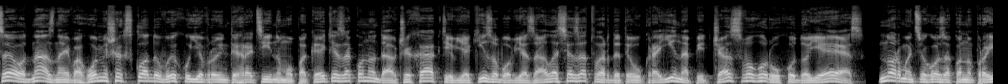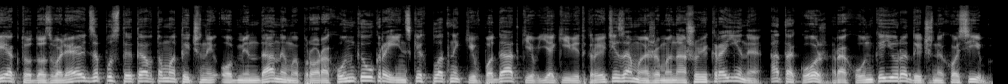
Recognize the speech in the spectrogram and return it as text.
Це одна з найвагоміших складових у євроінтеграційному пакеті законодавчих актів, які зобов'язалася затвердити Україна під час свого руху до ЄС. Норми цього законопроєкту дозволяють запустити автоматичний обмін даними про рахунки українських платників податків, які відкриті за межами нашої країни, а також рахунки юридичних осіб.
